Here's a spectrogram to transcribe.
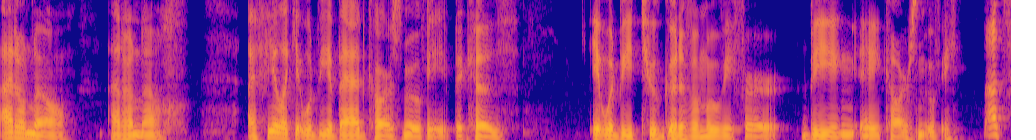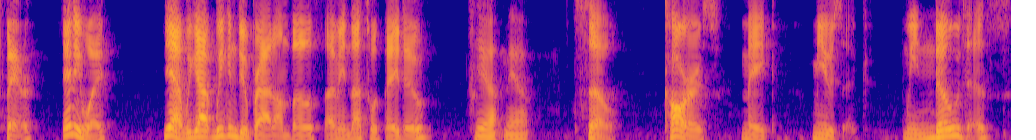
I don't know. I don't know. I feel like it would be a bad Cars movie because it would be too good of a movie for being a Cars movie. That's fair. Anyway, yeah, we got we can do Brad on both. I mean, that's what they do. Yeah, yeah. So, cars make music. We know this.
